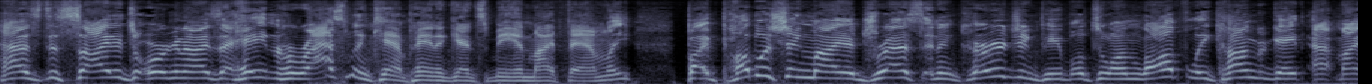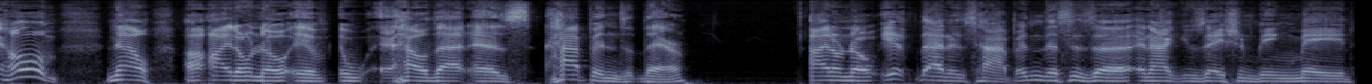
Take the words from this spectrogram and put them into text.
has decided to organize a hate and harassment campaign against me and my family by publishing my address and encouraging people to unlawfully congregate at my home. Now, uh, I don't know if how that has happened there. I don't know if that has happened. This is a, an accusation being made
